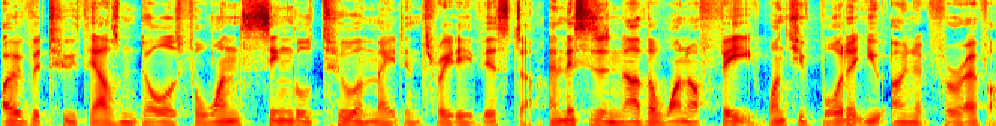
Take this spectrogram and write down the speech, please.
over $2,000 for one single tour made in 3DVista. And this is another one-off fee. Once you've bought it, you own it forever.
